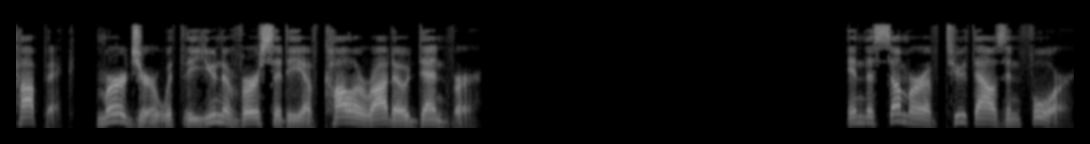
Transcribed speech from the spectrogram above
Topic: Merger with the University of Colorado Denver. In the summer of 2004,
